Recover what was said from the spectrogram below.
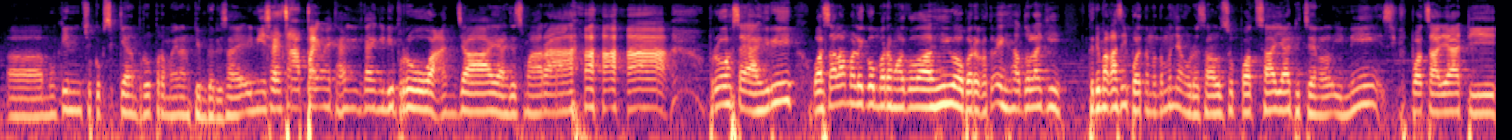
Eh, mungkin cukup sekian bro permainan game dari saya. Ini saya capek megangin kayak gini bro, anjay, anjay semara. bro, saya akhiri. Wassalamualaikum warahmatullahi wabarakatuh. Eh satu lagi, terima kasih buat teman-teman yang udah selalu support saya di channel ini, support saya di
